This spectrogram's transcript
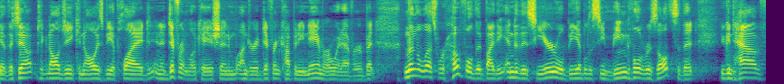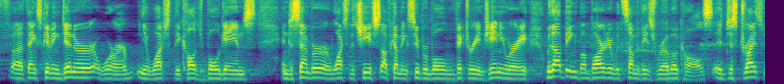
you know, the te- technology can always be applied in a different location under a different company name or whatever. But nonetheless, we're hopeful that by the end of this year, we'll be able to see meaningful results so that you can have uh, Thanksgiving dinner or you know, watch the College Bowl games in December or watch the Chiefs' upcoming Super Bowl victory in January without being bombarded with some of these robocalls. It just drives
